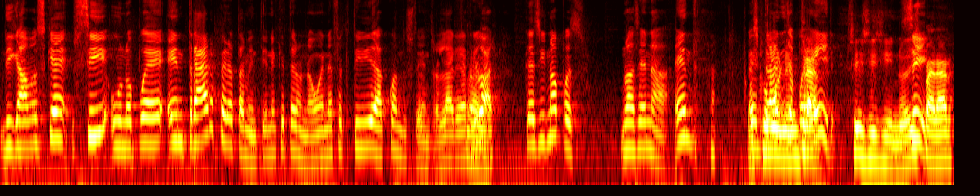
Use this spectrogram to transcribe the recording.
digamos que sí, uno puede entrar, pero también tiene que tener una buena efectividad cuando used entra al área rival, que si no, pues no hace nada, entra. Es como no entrar. Sí, sí, sí, no disparar.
